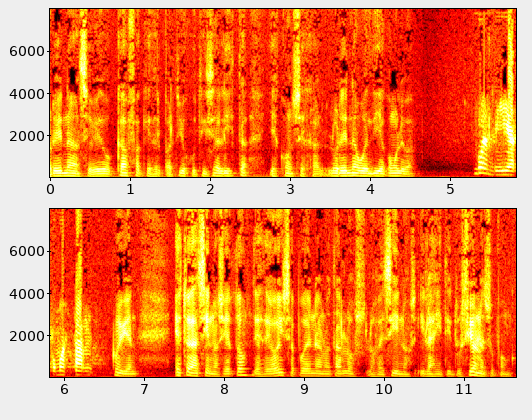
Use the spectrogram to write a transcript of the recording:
Lorena Acevedo Cafa, que es del Partido Justicialista y es concejal. Lorena, buen día, ¿cómo le va? Buen día, ¿cómo están? Muy bien. Esto es así, ¿no es cierto? Desde hoy se pueden anotar los, los vecinos y las instituciones, supongo.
